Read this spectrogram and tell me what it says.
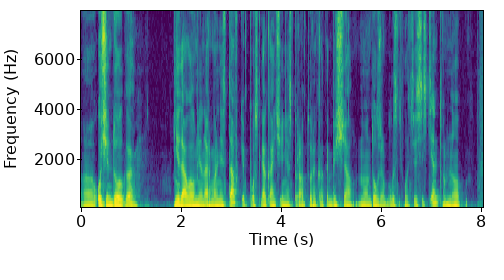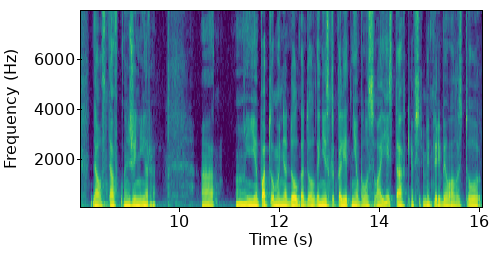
очень долго не давал мне нормальной ставки после окончания аспирантуры, как обещал, но он должен был сделать ассистентом, но дал ставку инженера. И потом у меня долго-долго, несколько лет не было своей ставки, я все время перебивалась то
